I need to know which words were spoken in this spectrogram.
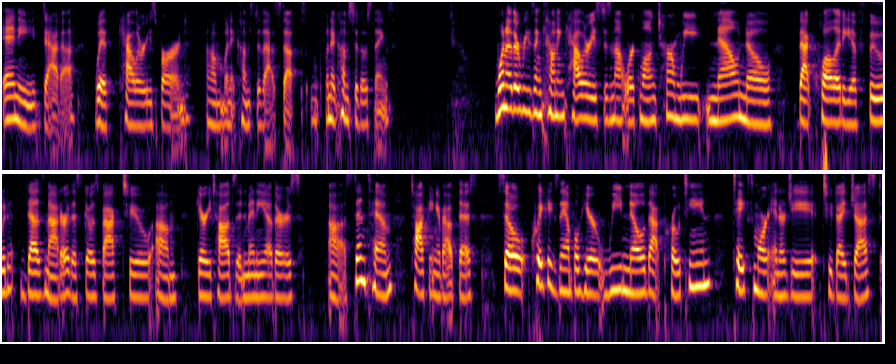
any data with calories burned um, when it comes to that stuff, when it comes to those things. One other reason counting calories does not work long term, we now know that quality of food does matter. This goes back to um, Gary Taubes and many others uh, since him talking about this. So, quick example here we know that protein takes more energy to digest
